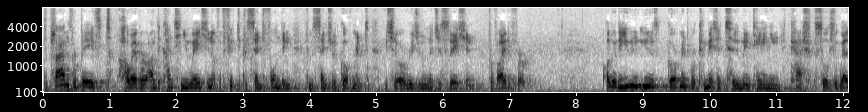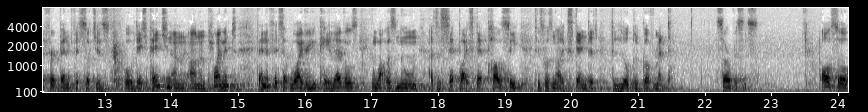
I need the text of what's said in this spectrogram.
The plans were based, however, on the continuation of a 50% funding from central government, which the original legislation provided for. Although the unionist government were committed to maintaining cash social welfare benefits such as old age pension and unemployment benefits at wider UK levels in what was known as a step by step policy, this was not extended to local government services. Also,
